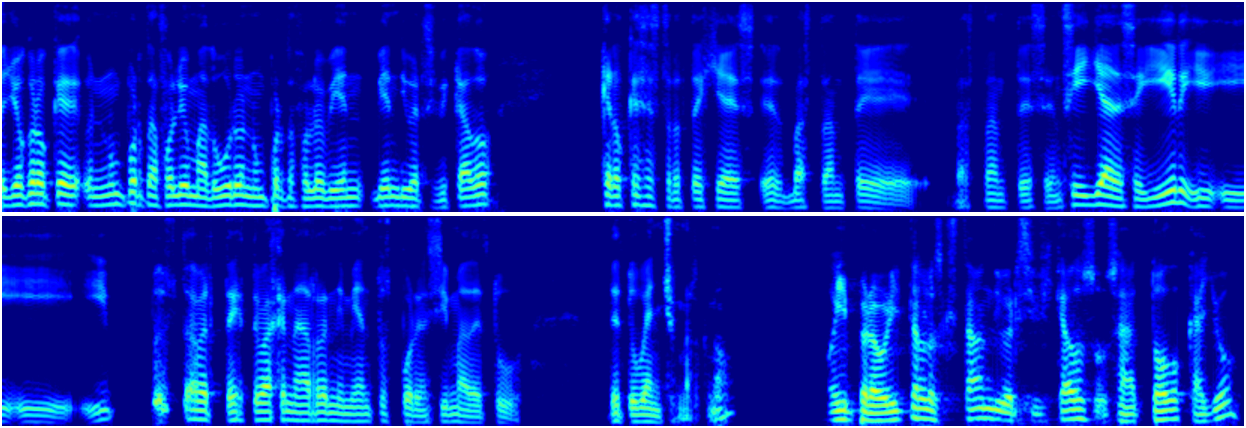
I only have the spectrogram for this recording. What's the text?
yo creo que en un portafolio maduro, en un portafolio bien, bien diversificado, creo que esa estrategia es, bastante, bastante sencilla de seguir y, pues a ver, te, te, va a generar rendimientos por encima de tu, de tu benchmark, ¿no? Oye, pero ahorita los que estaban diversificados, o sea, todo cayó.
